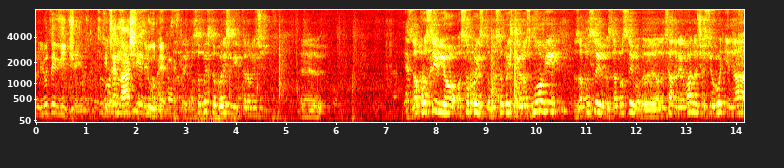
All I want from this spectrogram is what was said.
люди відчають. І це наші люди. Особисто Борис Вікторович е, запросив його особисто в особистій розмові, запросив, запросив е, Олександра Івановича сьогодні на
